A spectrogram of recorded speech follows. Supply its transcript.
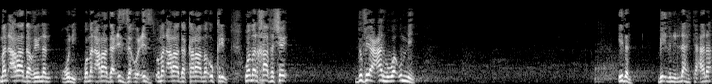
من أراد غنى غني ومن أراد عز أعز ومن أراد كرامة أكرم ومن خاف شيء دفع عنه وأمي. إذا بإذن الله تعالى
